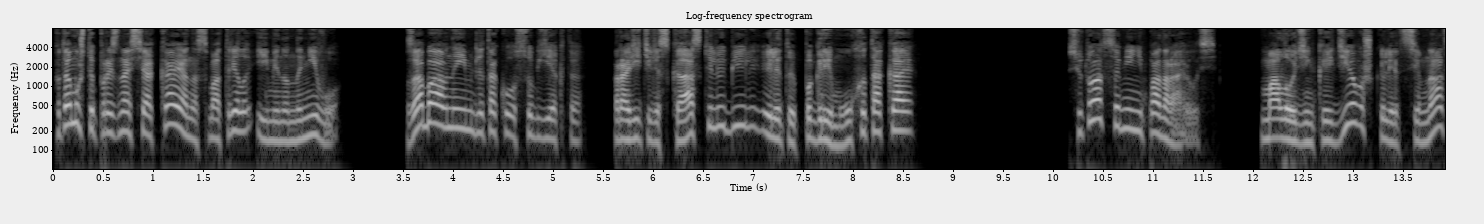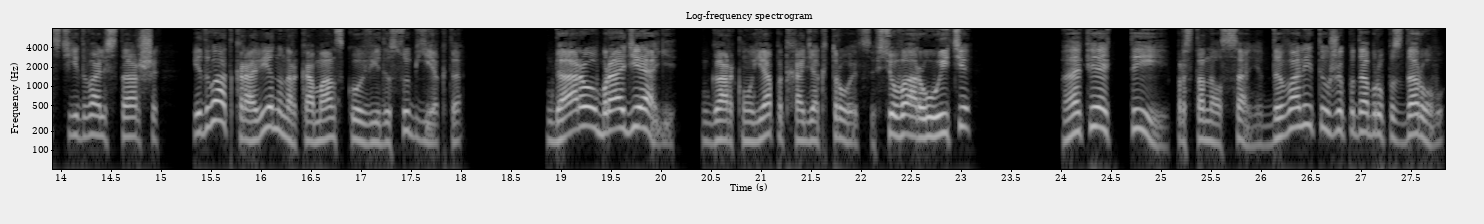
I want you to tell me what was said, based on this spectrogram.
потому что, произнося Кай, она смотрела именно на него. Забавное имя для такого субъекта. Родители сказки любили, или ты погремуха такая? Ситуация мне не понравилась. Молоденькая девушка, лет 17, едва ли старше, и два откровенно наркоманского вида субъекта. «Здорово, бродяги!» — гаркнул я, подходя к троице. «Все воруете?» «Опять ты!» — простонал Саня. «Да вали ты уже по добру, по здорову!»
